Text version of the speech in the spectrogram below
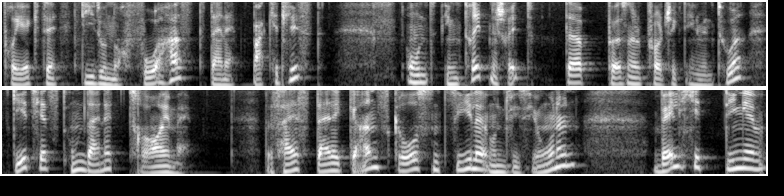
Projekte, die du noch vorhast, deine Bucketlist. Und im dritten Schritt, der Personal Project Inventur, geht es jetzt um deine Träume. Das heißt, deine ganz großen Ziele und Visionen. Welche Dinge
